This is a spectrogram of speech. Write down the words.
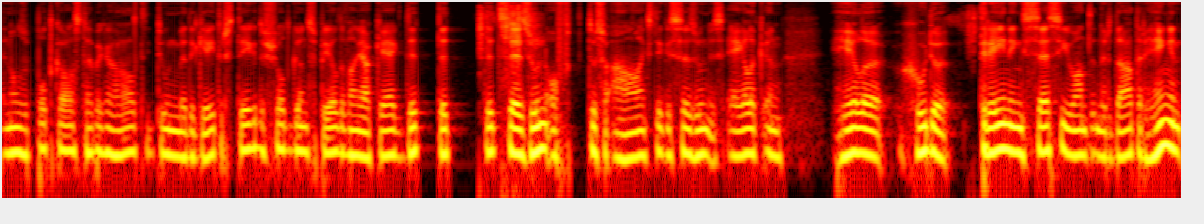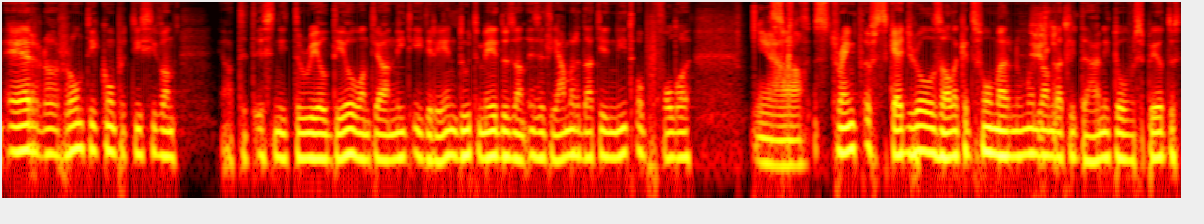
in onze podcast hebben gehaald, die toen met de Gators tegen de shotgun speelde, van ja, kijk, dit, dit, dit seizoen, of tussen aanhalingstekens seizoen, is eigenlijk een hele goede trainingssessie, want inderdaad, er hingen er rond die competitie van ja, dit is niet de real deal, want ja, niet iedereen doet mee, dus dan is het jammer dat je niet op volle ja. strength of schedule, zal ik het zo maar noemen, dan dat je daar niet over speelt. Dus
